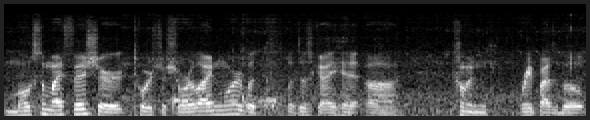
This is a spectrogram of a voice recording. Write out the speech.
most of my fish are towards the shoreline more, but, but this guy hit uh, coming right by the boat.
